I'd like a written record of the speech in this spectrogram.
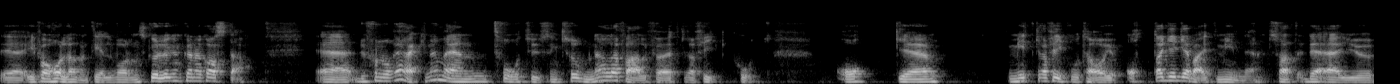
eh, i förhållande till vad den skulle kunna kosta. Eh, du får nog räkna med en 2000 kronor i alla fall för ett grafikkort. Och eh, mitt grafikkort har ju 8 GB minne så att det är ju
